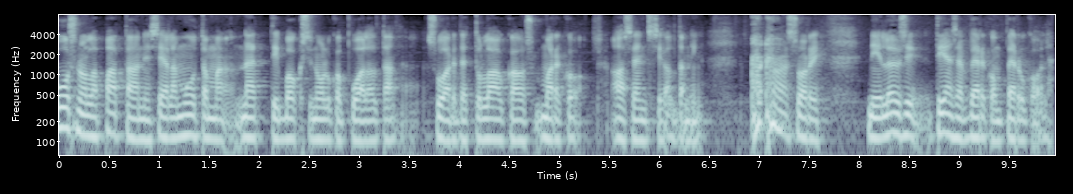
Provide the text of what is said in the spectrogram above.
6-0 pataan, niin siellä muutama nätti boksin ulkopuolelta suoritettu laukaus Marko Asensialta, niin sorry, niin löysi tiensä verkon perukoille.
